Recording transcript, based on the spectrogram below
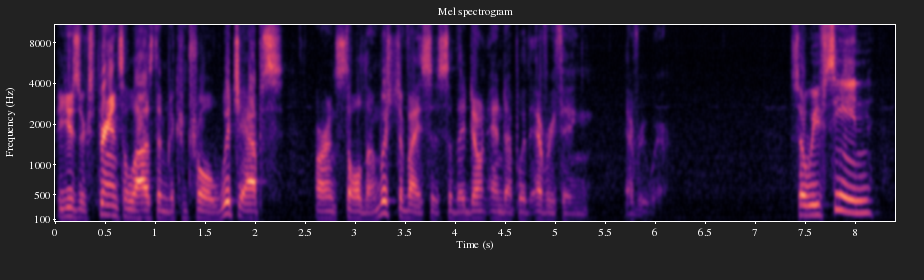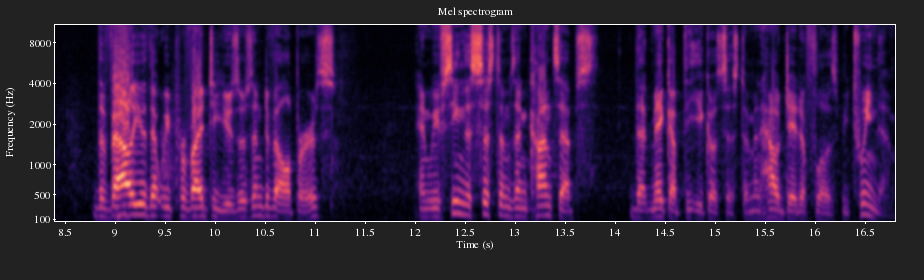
The user experience allows them to control which apps are installed on which devices so they don't end up with everything everywhere. So we've seen the value that we provide to users and developers, and we've seen the systems and concepts that make up the ecosystem and how data flows between them.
